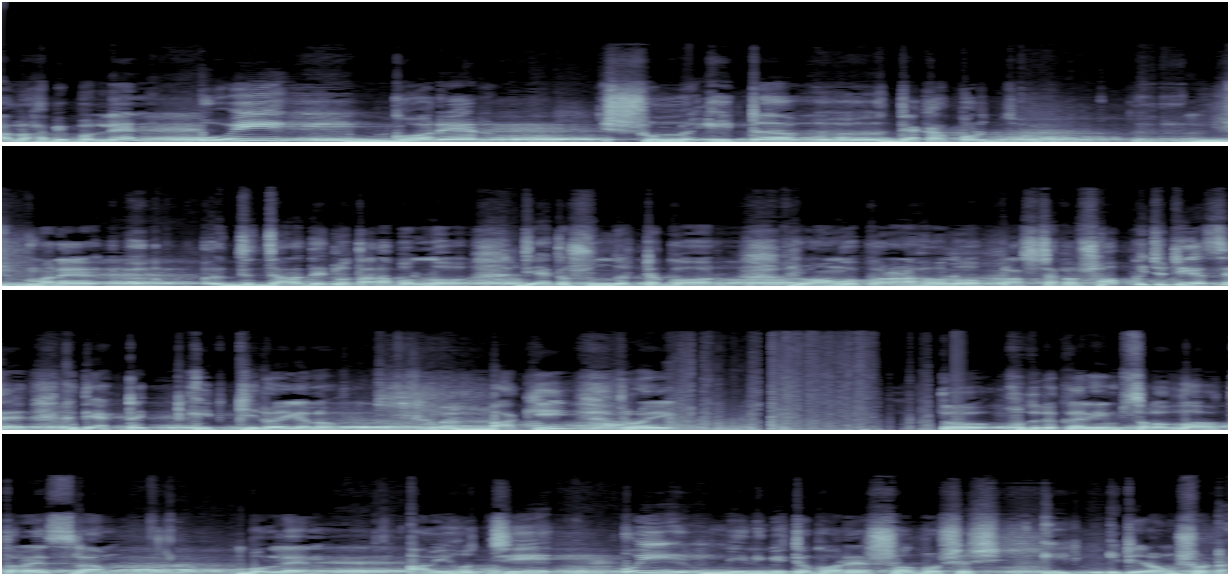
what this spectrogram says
আল্লাহ হাবিব বললেন, ওই ঘরের শূন্য ইটটা দেখার পর মানে যারা দেখল তারা বলল যে এত সুন্দর একটা ঘর রঙও করানো হলো, প্লাস্টার সব কিছু ঠিক আছে, কিন্তু একটা ইট কি রয়ে গেল? বাকি রয়ে তো হুজুর করিম সাল্লাহ তালা ইসলাম বললেন, আমি হচ্ছি ওই নির্মিত ঘরের সর্বশেষ ইট- ইটের অংশটা।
